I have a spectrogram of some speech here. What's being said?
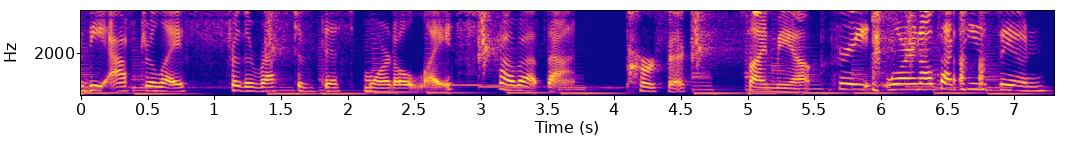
the afterlife for the rest of this mortal life. How about that? Perfect. Sign me up. Great. Lauren, I'll talk to you soon.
